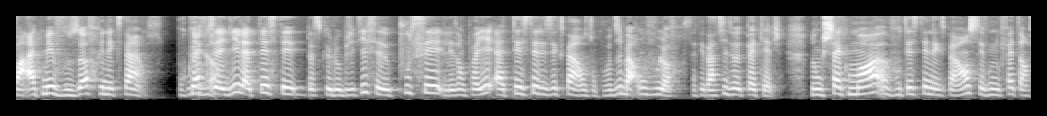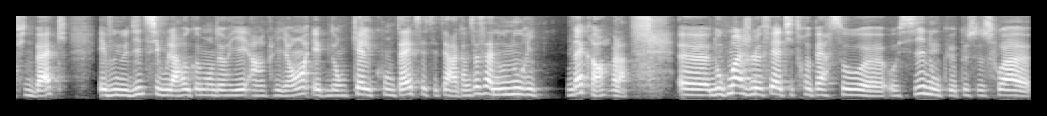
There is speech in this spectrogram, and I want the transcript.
enfin, Acme vous offre une expérience pour que vous alliez la tester. Parce que l'objectif, c'est de pousser les employés à tester des expériences. Donc, on dit, bah, on vous l'offre. Ça fait partie de votre package. Donc, chaque mois, vous testez une expérience et vous nous faites un feedback et vous nous dites si vous la recommanderiez à un client et dans quel contexte, etc. Comme ça, ça nous nourrit. D'accord. Voilà. Euh, donc moi, je le fais à titre perso euh, aussi, donc euh, que ce soit euh,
